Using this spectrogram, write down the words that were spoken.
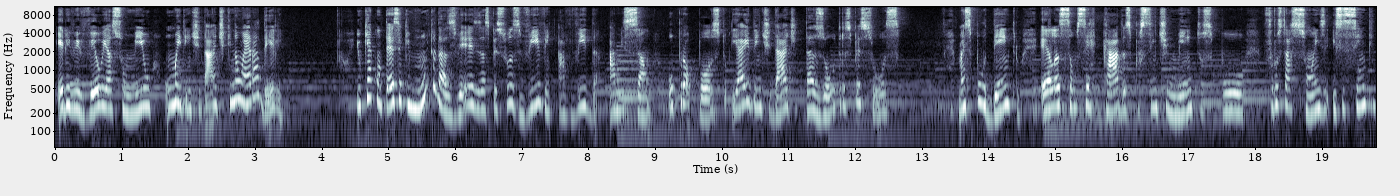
ele viveu e assumiu uma identidade que não era a dele. E o que acontece é que muitas das vezes as pessoas vivem a vida, a missão, o propósito e a identidade das outras pessoas mas por dentro elas são cercadas por sentimentos, por frustrações e se sentem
